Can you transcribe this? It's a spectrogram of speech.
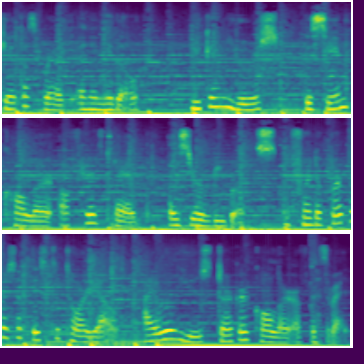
Get a thread and a needle. You can use the same color of your thread as your ribbons. But for the purpose of this tutorial, I will use darker color of the thread.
